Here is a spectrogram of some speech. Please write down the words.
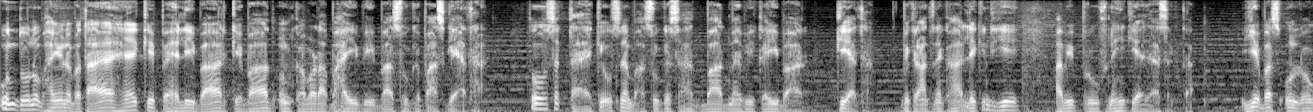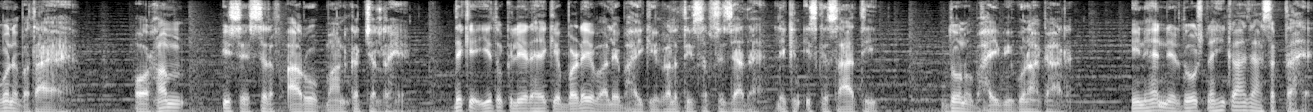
उन दोनों भाइयों ने बताया है कि पहली बार के बाद उनका बड़ा भाई भी बासु के पास गया था। तो हो सकता है कि उसने बासु के साथ बाद में भी कई बार किया था। विक्रांत ने कहा, लेकिन ये अभी प्रूफ नहीं किया जा सकता। ये बस उन लोगों ने बताया है और हम इसे सिर्फ़ आरोप मानकर चल रहे हैं। देखिए, ये तो क्लियर है कि बड़े वाले भाई की गलती सबसे ज़्यादा है, लेकिन इसके साथ ही दोनों भाई भी गुनाहगार हैं। इन्हें निर्दोष नहीं कहा जा सकता है।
